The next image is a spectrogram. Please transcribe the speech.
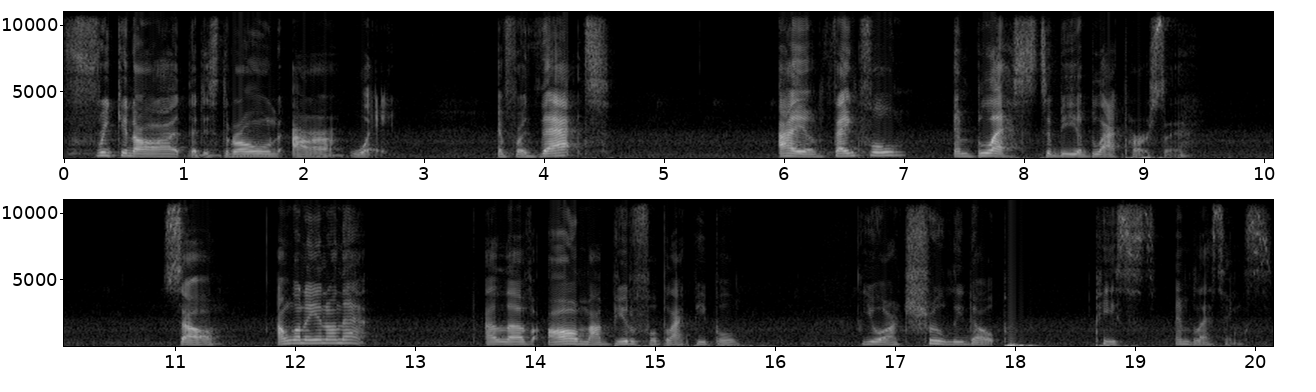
freaking odd that is thrown our way. And for that, I am thankful and blessed to be a black person. So I'm going to end on that. I love all my beautiful black people. You are truly dope. Peace and blessings.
